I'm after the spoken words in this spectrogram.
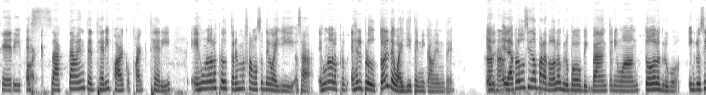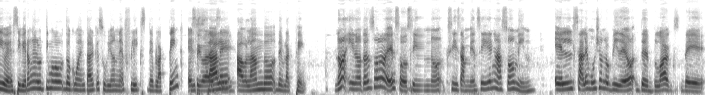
Teddy Park. exactamente, Teddy Park o Park Teddy, es uno de los productores más famosos de YG. O sea, es uno de los es el productor de YG técnicamente. Él, ha producido para todos los grupos, Big Bang, 21, todos los grupos. Inclusive, si vieron el último documental que subió Netflix de Blackpink, él sale hablando de Blackpink. No, y no tan solo eso, sino si también siguen a Somin, él sale mucho en los videos de blogs de,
